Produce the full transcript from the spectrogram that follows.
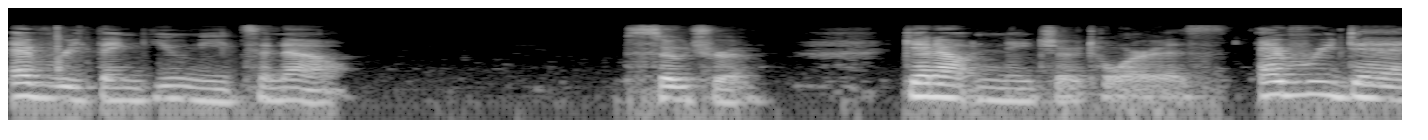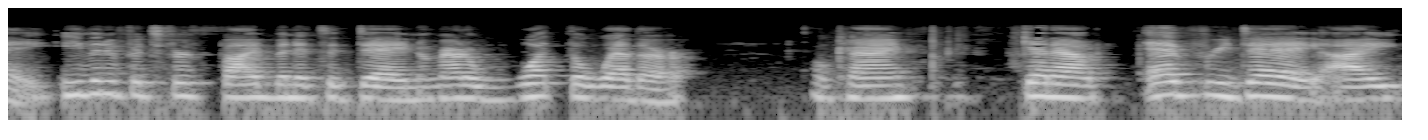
everything you need to know. So true. Get out in nature, Taurus. Every day, even if it's for five minutes a day, no matter what the weather. Okay? Get out every day. I,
